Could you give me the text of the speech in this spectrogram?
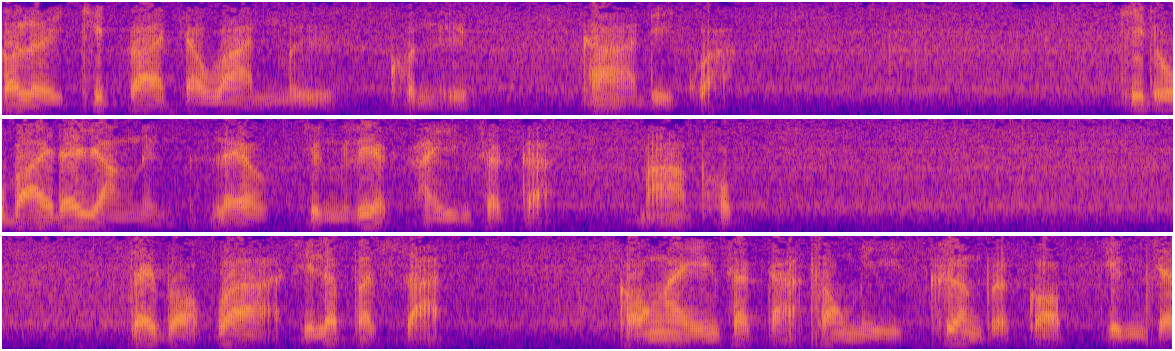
ก็เลยคิดว่าจะหวานมือคนอื่นฆ่าดีกว่า คิดอุบายได้อย่างหนึ่ง แล้วจึงเรียกไออิงสกะมาพบ ได้บอกว่าศิลปศาสตร์ของไอหิงสกะต้องมีเครื่องประกอบจึงจะ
